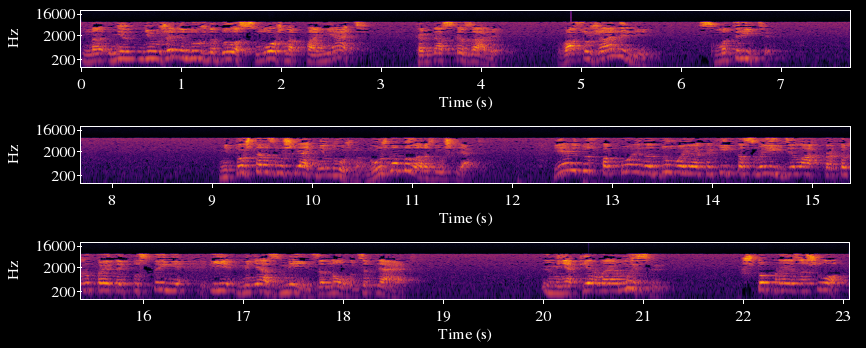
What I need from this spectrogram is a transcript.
неужели нужно было сложно понять, когда сказали, вас ужалили, смотрите. Не то, что размышлять не нужно, нужно было размышлять. Я иду спокойно, думаю о каких-то своих делах, прохожу по этой пустыне, и меня змей за ногу цепляет. И у меня первая мысль, что произошло?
